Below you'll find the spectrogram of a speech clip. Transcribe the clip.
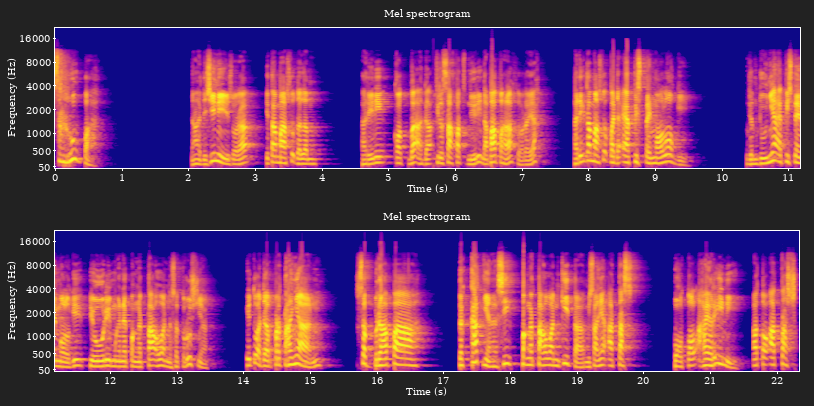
serupa. Nah di sini, saudara, kita masuk dalam hari ini khotbah agak filsafat sendiri, tidak apa-apa, saudara ya. Hari kita masuk pada epistemologi. Dalam dunia epistemologi, teori mengenai pengetahuan dan seterusnya, itu ada pertanyaan, seberapa dekatnya sih pengetahuan kita, misalnya atas botol air ini, atau atas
